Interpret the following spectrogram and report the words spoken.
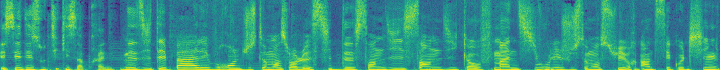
Et c'est des outils qui s'apprennent. N'hésitez pas à aller vous rendre justement sur le site de Sandy, Sandy Kaufman, si vous voulez justement suivre un de ses coachings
